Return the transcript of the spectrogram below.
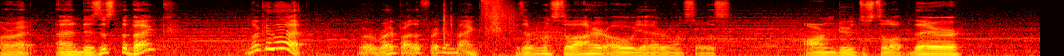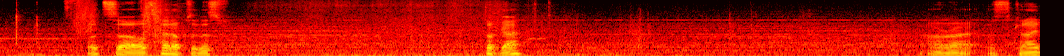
Alright, and is this the bank? Look at that! We're right by the friggin' bank. Is everyone still out here? Oh yeah, everyone still is. Armed dudes are still up there. Let's uh let's head up to this. What's up, guy? All right. Can I?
